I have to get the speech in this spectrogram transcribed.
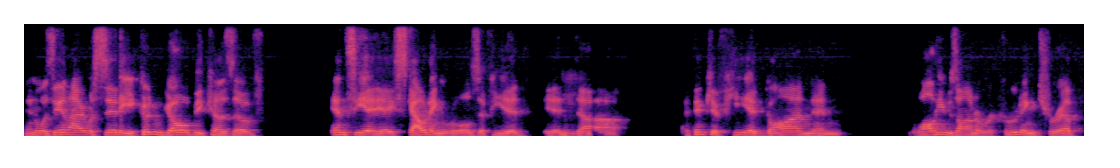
and was in Iowa City. He couldn't go because of NCAA scouting rules. If he had, had uh, I think if he had gone and while he was on a recruiting trip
